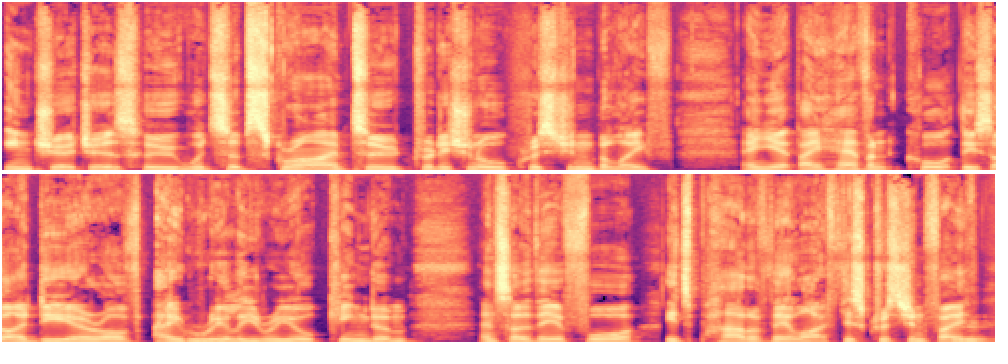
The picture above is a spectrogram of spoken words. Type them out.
in churches who would subscribe to traditional Christian belief, and yet they haven't caught this idea of a really real kingdom. And so, therefore, it's part of their life. This Christian faith mm.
